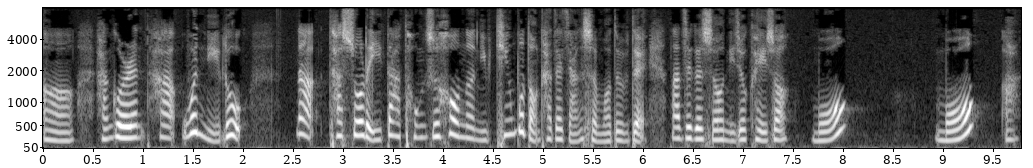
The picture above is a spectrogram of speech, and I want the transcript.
嗯韩国人他问你路，那他说了一大通之后呢，你听不懂他在讲什么，对不对？那这个时候你就可以说 more more 啊，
